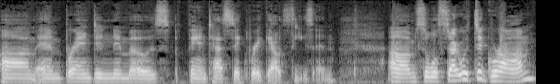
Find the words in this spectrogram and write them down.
um, and Brandon Nimmo's fantastic breakout season. Um, so we'll start with DeGrom.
